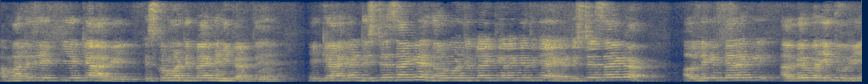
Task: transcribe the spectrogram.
अब मान लीजिए ये क्या आ गई? इसको मल्टीप्लाई नहीं करते हैं। ये क्या आएगा? डिस्टेंस आ गया दोनों मल्टीप्लाई करेंगे तो क्या आएगा? डिस्टेंस आएगा। और लेकिन कह रहे हैं कि अगर वही दूरी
